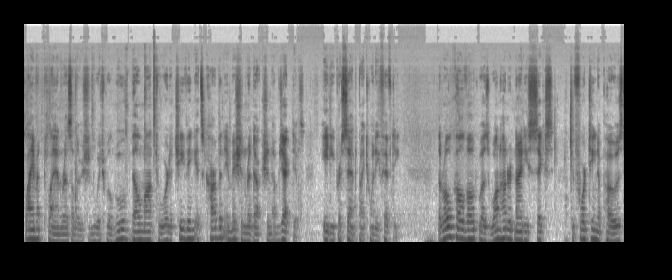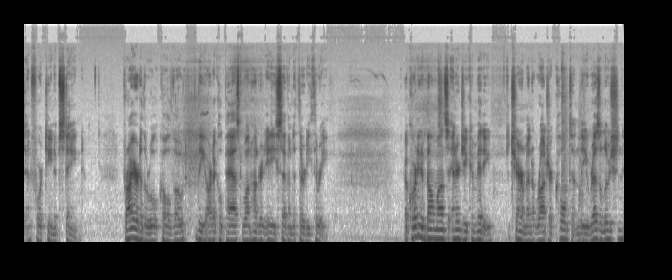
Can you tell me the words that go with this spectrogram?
climate plan resolution which will move Belmont toward achieving its carbon emission reduction objectives, 80% by 2050. The roll call vote was 196 to 14 opposed and 14 abstained. Prior to the roll call vote, the article passed 187 to 33. According to Belmont's Energy Committee Chairman Roger Colton, the resolution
